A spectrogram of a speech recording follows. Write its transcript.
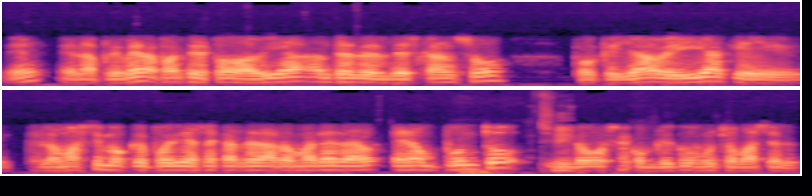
¿eh? En la primera parte todavía, antes del descanso, porque ya veía que, que lo máximo que podía sacar de la Romareda era un punto Sí. y luego se complicó mucho más el,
